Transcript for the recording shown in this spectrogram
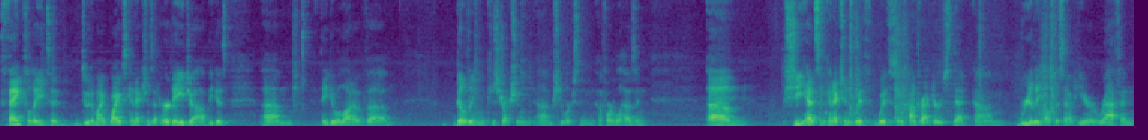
thankfully, to due to my wife's connections at her day job because um, they do a lot of um, building construction. Um, she works in affordable housing. Um, she had some connections with with some contractors that um, really helped us out here. Raffin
